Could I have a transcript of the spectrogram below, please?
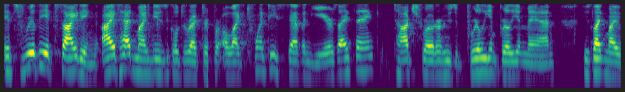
it's really exciting. I've had my musical director for uh, like 27 years, I think, Todd Schroeder, who's a brilliant, brilliant man. He's like my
